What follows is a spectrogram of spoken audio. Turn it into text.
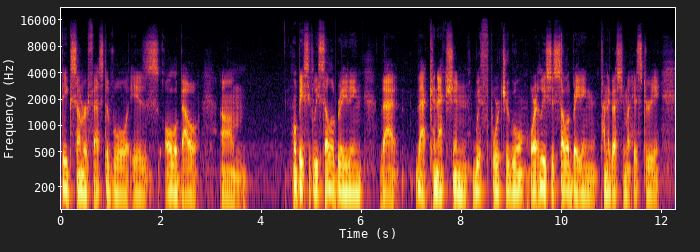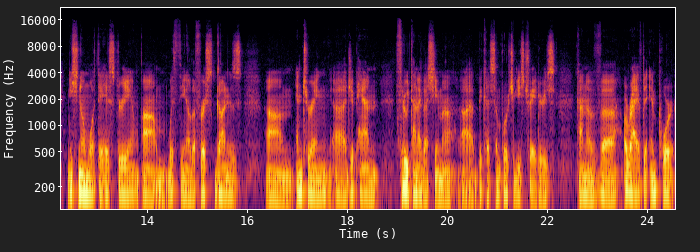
big summer festival is all about, um, well, basically celebrating that that connection with Portugal, or at least just celebrating Tanegashima history, Nishinomote history, um, with you know the first guns um, entering uh, Japan through Tanegashima uh, because some Portuguese traders kind of uh, arrived at import.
